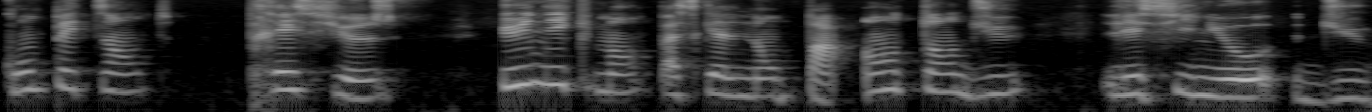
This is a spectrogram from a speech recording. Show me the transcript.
compétentes, précieuses, uniquement parce qu'elles n'ont pas entendu les signaux du,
